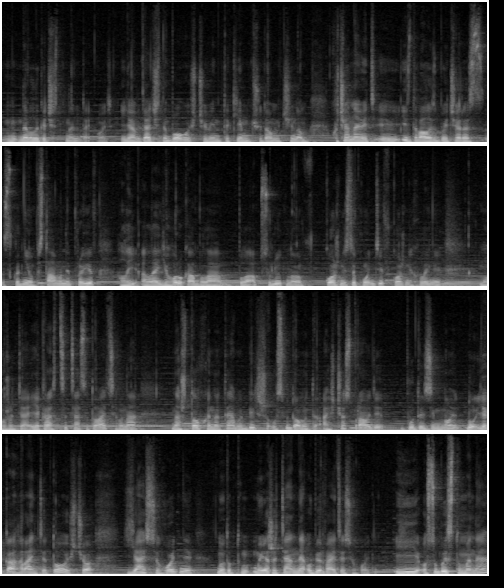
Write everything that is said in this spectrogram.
невелика частина людей. Ось я вдячний Богу, що він таким чудовим чином, хоча навіть і, здавалось би, через складні обставини провів, але, але його рука була, була абсолютно в кожній секунді, в кожній хвилині мого життя. І якраз ця, ця ситуація вона наштовхує на тебе більше усвідомити, а що справді буде зі мною? Ну яка гарантія того, що я сьогодні, ну тобто моє життя не обірветься сьогодні. І особисто мене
